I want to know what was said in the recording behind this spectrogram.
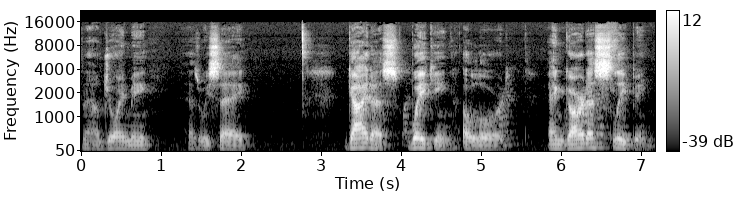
Now join me as we say, Guide us waking, O Lord and guard us sleeping,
